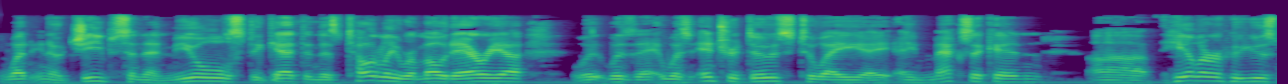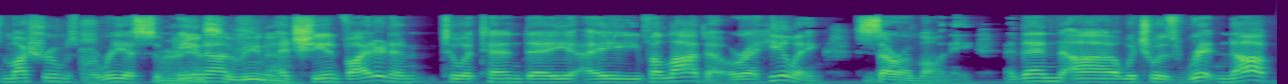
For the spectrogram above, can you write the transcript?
what you know jeeps and then mules to get in this totally remote area. Was was introduced to a a, a Mexican. Uh, healer who used mushrooms, Maria Sabina, Sabina. and she invited him to attend a, a velada or a healing ceremony, and then uh, which was written up.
